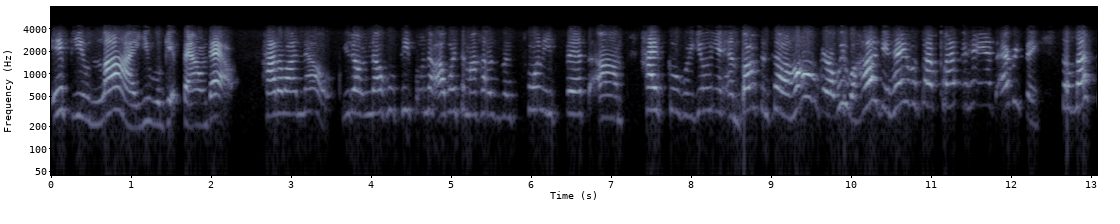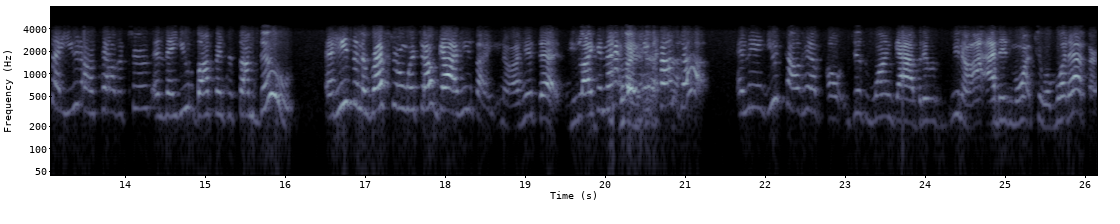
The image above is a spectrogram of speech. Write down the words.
if you lie, you will get found out. How do I know? You don't know who people know. I went to my husband's 25th um, high school reunion and bumped into a homegirl. We were hugging. Hey, what's up? Clapping hands, everything. So let's say you don't tell the truth and then you bump into some dude. And he's in the restroom with your guy. He's like, you know, I hit that. You liking that? And it comes up. And then you tell him, oh, just one guy, but it was, you know, I, I didn't want to or whatever.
